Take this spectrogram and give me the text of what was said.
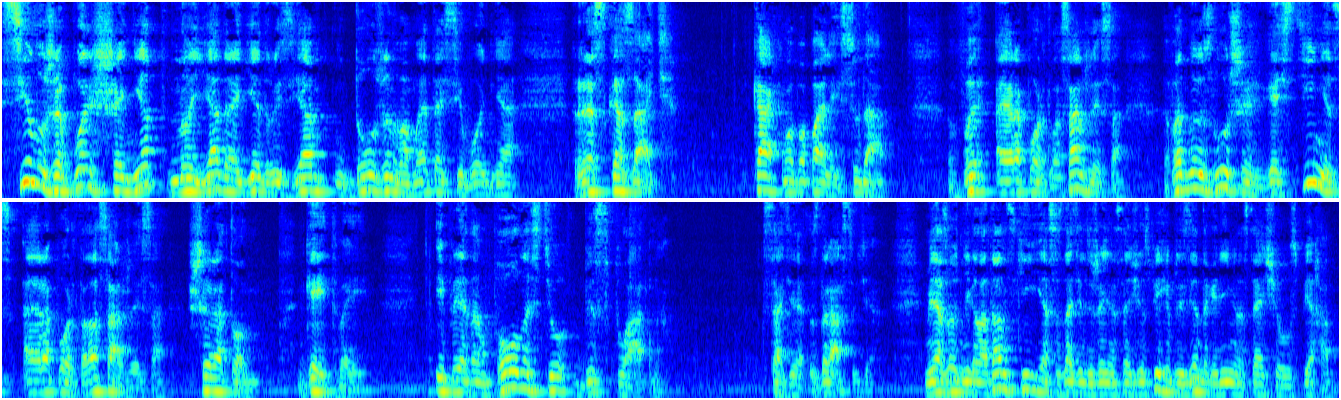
Сил уже больше нет, но я, дорогие друзья, должен вам это сегодня рассказать. Как мы попали сюда, в аэропорт Лос-Анджелеса, в одну из лучших гостиниц аэропорта Лос-Анджелеса, Шератон, Гейтвей, и при этом полностью бесплатно. Кстати, здравствуйте. Меня зовут Николай Танский, я создатель движения «Настоящий успех» и президент Академии «Настоящего успеха».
